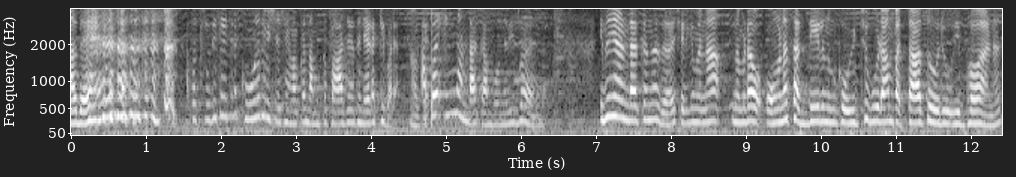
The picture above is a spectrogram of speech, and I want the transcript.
അതെ. അപ്പൊ ശ്രുതി ചേച്ചിയുടെ കൂടുതൽ വിശേഷങ്ങളൊക്കെ നമുക്ക് പാചകത്തിന്റെ ഇടയ്ക്ക് പറയാം. അപ്പൊ ഇന്നുണ്ടാക്കാൻ പോകുന്ന വിഭവം എന്താ? ഇത് ഞാൻ ഉണ്ടാക്കുന്നത് ശരിക്കും പറഞ്ഞാൽ നമ്മുടെ ഓണസദ്യയിൽ നമുക്ക് ഒഴിച്ചുകൂടാൻ പറ്റാത്ത ഒരു വിഭവമാണ്.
